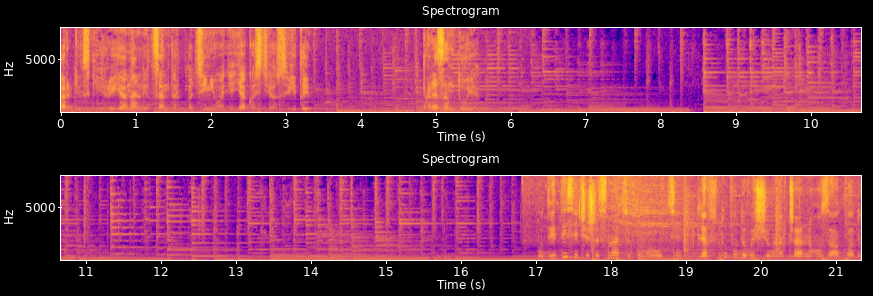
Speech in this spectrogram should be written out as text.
Харківський регіональний центр оцінювання якості освіти презентує У 2016 році для вступу до вищого навчального закладу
